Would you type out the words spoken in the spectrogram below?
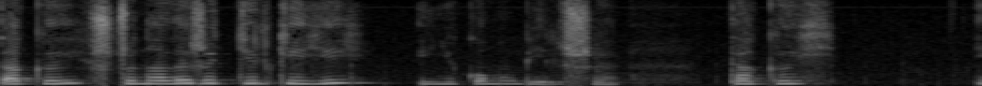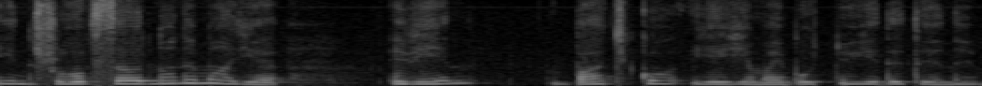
такий, що належить тільки їй і нікому більше. Такий іншого все одно немає. Він батько її майбутньої дитини.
